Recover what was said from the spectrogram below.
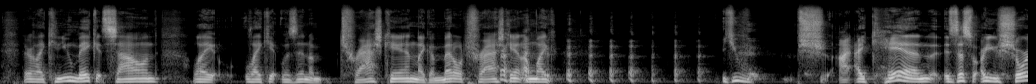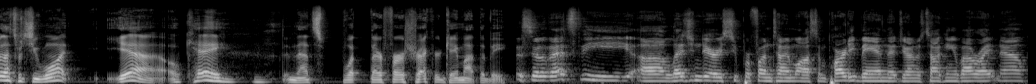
they're like, can you make it sound like like it was in a trash can, like a metal trash can? I'm like, you, sh- I, I can. Is this? Are you sure that's what you want? Yeah. Okay. And that's what their first record came out to be. So that's the uh, legendary Super Fun Time Awesome Party Band that John is talking about right now.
